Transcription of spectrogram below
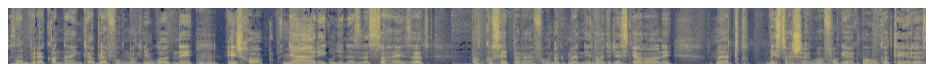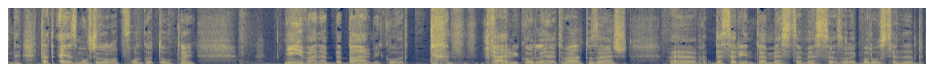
az emberek annál inkább le fognak nyugodni, uh-huh. és ha nyárig ugyanez lesz a helyzet, akkor szépen el fognak menni nagy rész nyaralni, mert biztonságban fogják magukat érezni. Tehát ez most az alapforgatókönyv. Nyilván ebbe bármikor bármikor lehet változás, de szerintem messze-messze az a legvalószínűbb,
